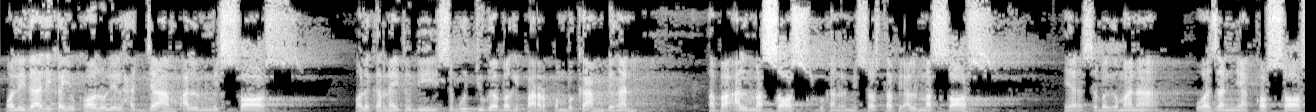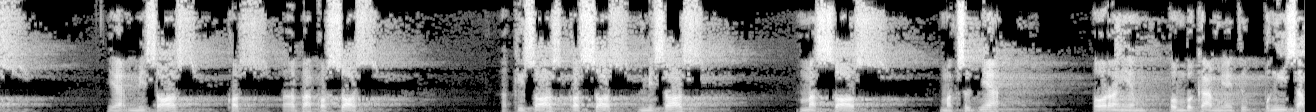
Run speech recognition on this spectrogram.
Walidzalika yuqalu lil hajjam al missas oleh karena itu disebut juga bagi para pembekam dengan apa al massos. Bukan al missos tapi al massos. Ya sebagaimana wazannya kosos ya misos kos apa kosos. Kisos kosos. Misos masos maksudnya orang yang pembekam yaitu pengisap.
